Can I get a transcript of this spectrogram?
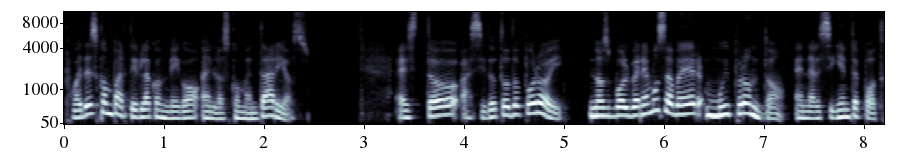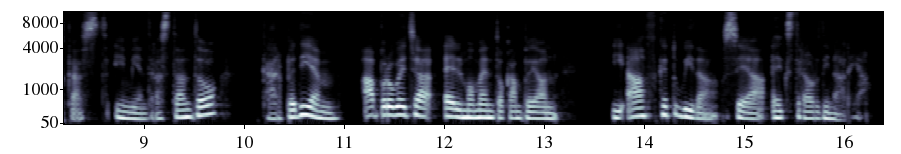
Puedes compartirla conmigo en los comentarios. Esto ha sido todo por hoy. Nos volveremos a ver muy pronto en el siguiente podcast y mientras tanto, carpe diem, aprovecha el momento campeón y haz que tu vida sea extraordinaria.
